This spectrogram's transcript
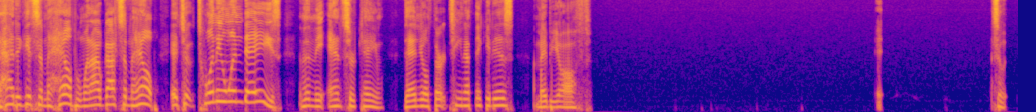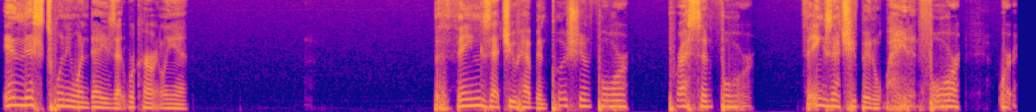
I had to get some help. And when I got some help, it took 21 days. And then the answer came. Daniel 13, I think it is. I may be off. So, in this 21 days that we're currently in, the things that you have been pushing for, pressing for, things that you've been waiting for, where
